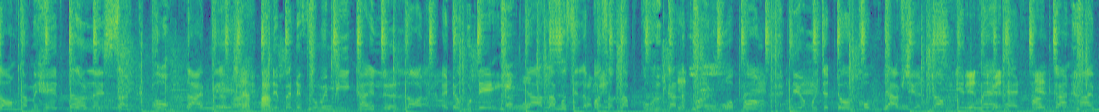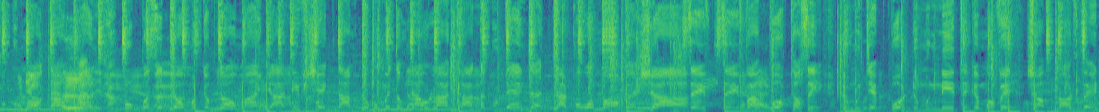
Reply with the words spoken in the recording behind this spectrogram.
สองทำให้เฮเตอร์เลยสัตว์คือพ่อตายเพ่ในแบทในฟิลไม่มีใครเหลือรอดไอ้ดอกกูเดย์อีกดารับเพราะศิลปะสำหรับกูคือการระเบิดหัวพ่องเดี๋ยวมึงจะโดนคมดาบเฉือนน่องเย็นแม่แผนพังการหายพวกกูมองตามไปบุกมาสะดมมันกับเรามายาดิฟเช็คตามตัวมึงไม่ต้องเดาราคาแต่กูแดงจัดจัดเพราะว่าเมากัญชาเซฟเซฟฝากพวกท็อกซิกดูมึงเจ็บปวดดูมึงนี่เทคกับมอฟฟิชอบนอนเฟด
